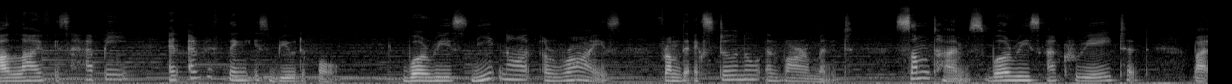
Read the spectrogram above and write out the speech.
Our life is happy and everything is beautiful. Worries need not arise from the external environment. Sometimes worries are created by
